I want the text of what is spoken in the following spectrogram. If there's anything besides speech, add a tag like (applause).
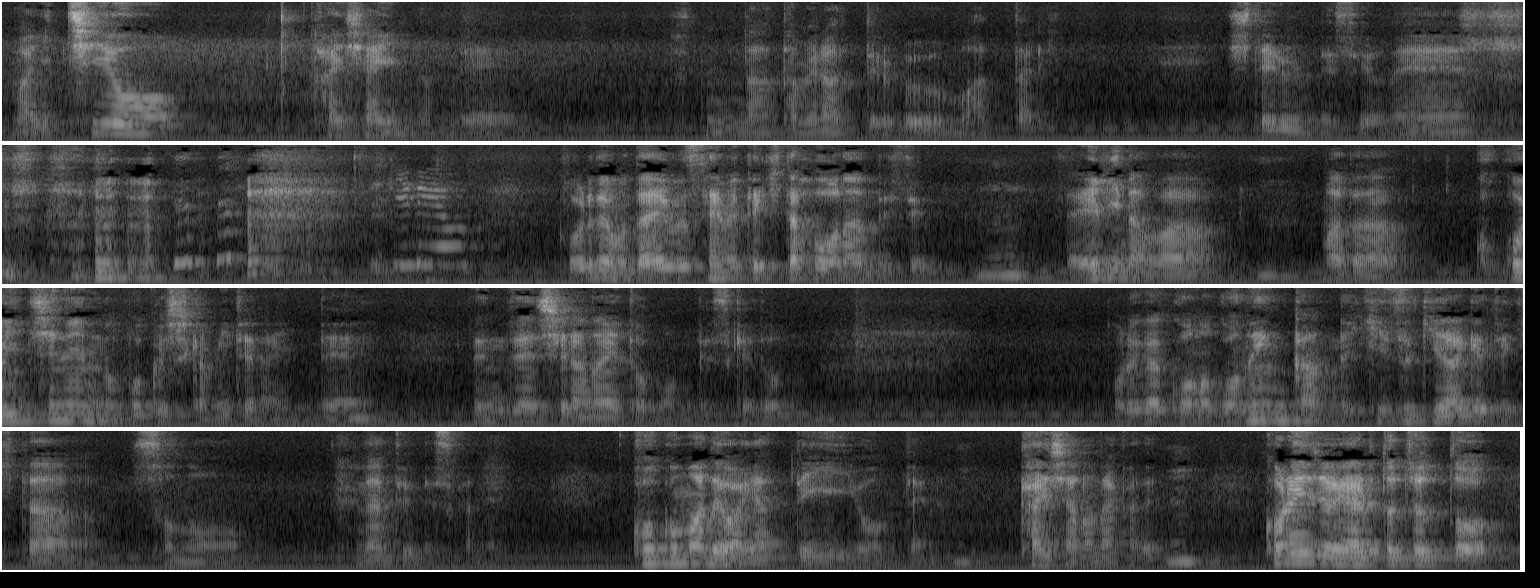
まあ一応会社員なんでそんなためらってる部分もあったりしてるんですよね。できるよ、これでもだいぶ攻めてきた方なんですよ。うん。海老名はまだここ1年の僕しか見てないんで全然知らないと思うんですけど俺がこの5年間で築き上げてきたそのなんていうんですかねここまではやっていいよみたいな会社の中で。うん。これ以上やるとちょっと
